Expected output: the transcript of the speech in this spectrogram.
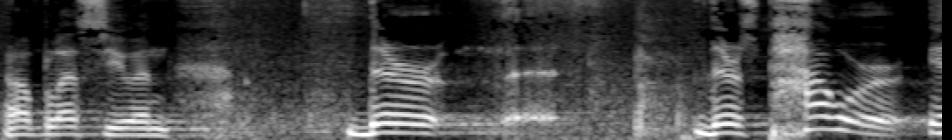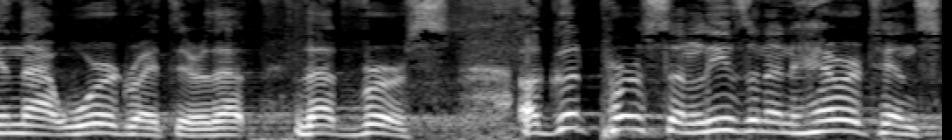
God bless you. And there there's power in that word right there, that, that verse. A good person leaves an inheritance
